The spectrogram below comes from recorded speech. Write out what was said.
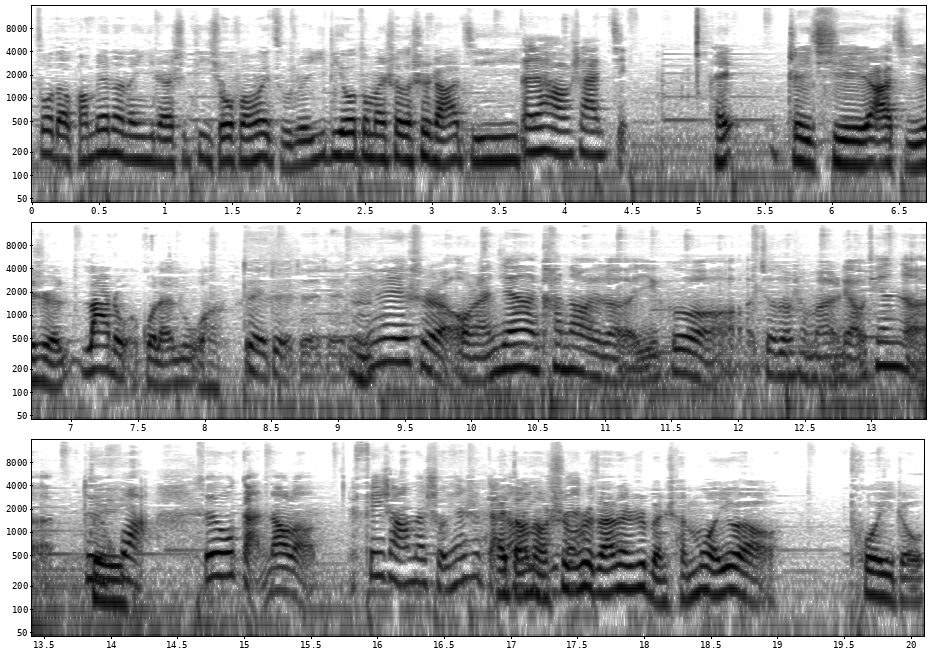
坐到旁边的呢依然是地球防卫组织 EDO 动漫社的社长阿吉。大家好，我是阿吉。哎，这一期阿吉是拉着我过来录啊。对对对对对，因为是偶然间看到了一个叫做什么聊天的对话，所以我感到了非常的，首先是感哎，到。等等，是不是？咱的日本沉默又要拖一周？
